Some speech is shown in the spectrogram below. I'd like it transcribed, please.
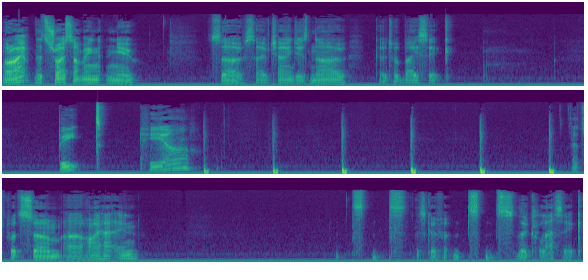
Alright, let's try something new. So, save changes, no. Go to a basic beat here. Let's put some uh, hi-hat in. Let's go for the classic.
